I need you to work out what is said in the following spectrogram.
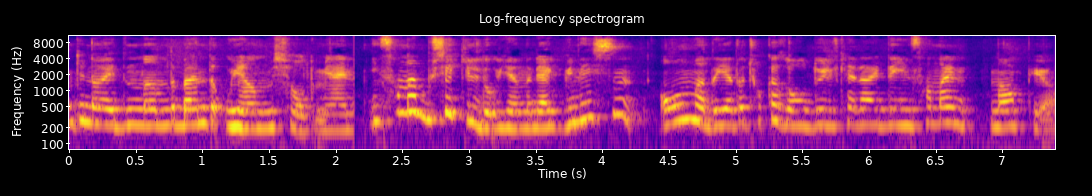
gün aydınlandı. Ben de uyanmış oldum yani. İnsanlar bu şekilde uyanır. Ya güneşin olmadığı ya da çok az olduğu ülkelerde insanlar ne yapıyor?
